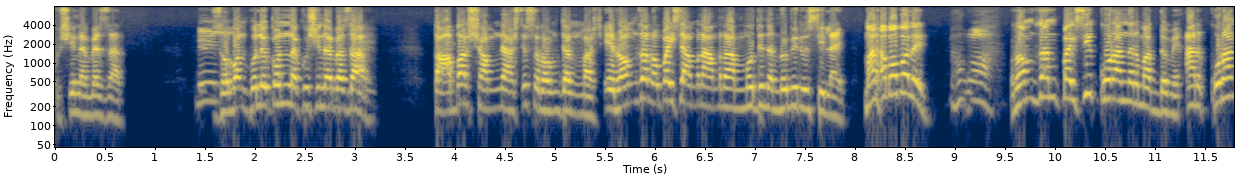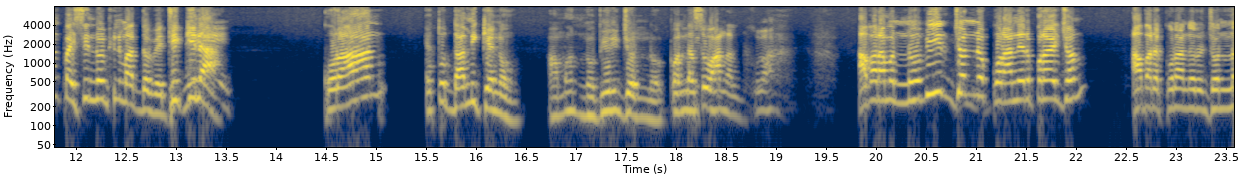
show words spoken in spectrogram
খুশি না বেজার? জবান খুলে কোন না খুশি না বেজার? তো আবার সামনে আসতেছে রমজান মাস। এই রমজান পাইছে আমরা আমরা মদিনা নবীর উসিলায়। মারহাবা বলেন। রমজান পাইছি কোরআনের মাধ্যমে আর কোরআন পাইছি নবীর মাধ্যমে ঠিক কিনা? কোরআন এত দামি কেন? আমার নবীর জন্য কন্যা সুবহানাল্লাহ। আবার আমার নবীর জন্য কোরআনের প্রয়োজন? আবার কোরআনের জন্য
